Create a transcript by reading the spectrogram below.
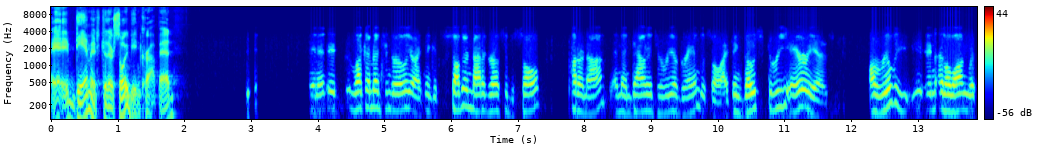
eh, damage to their soybean crop, Ed? And it, it like I mentioned earlier, I think it's southern Mato Grosso do Sul, Paraná, and then down into Rio Grande do Sul. I think those three areas are really, and, and along with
